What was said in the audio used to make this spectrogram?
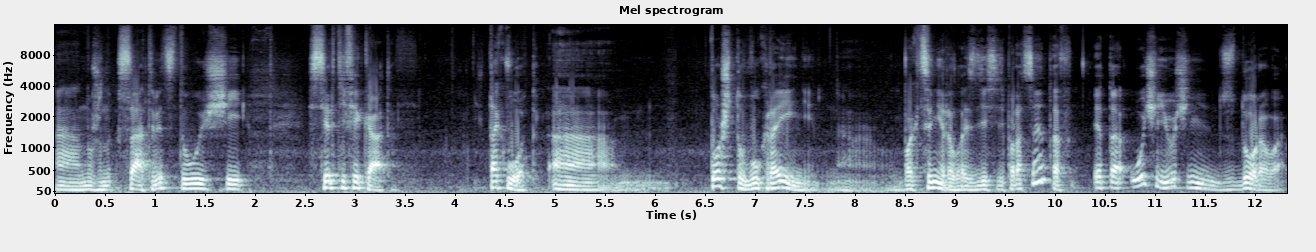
а, нужен соответствующий сертификат. Так вот, а, то, что в Украине вакцинировалось 10%, это очень-очень здорово.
